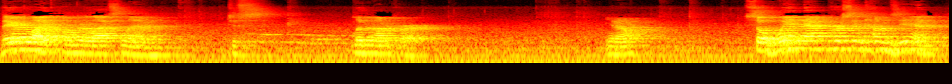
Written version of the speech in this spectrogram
They're like on their last limb, just living on prayer. You know? So when that person comes in,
